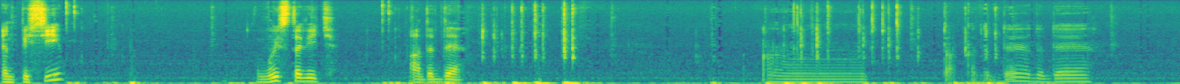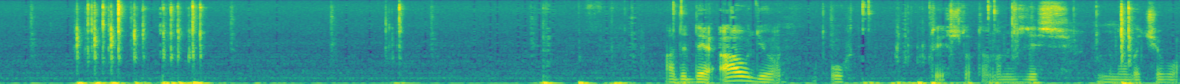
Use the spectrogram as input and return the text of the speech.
NPC выставить ADD. А, так, ADD, ADD. ADD аудио. Ух ты, что-то нам здесь много чего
